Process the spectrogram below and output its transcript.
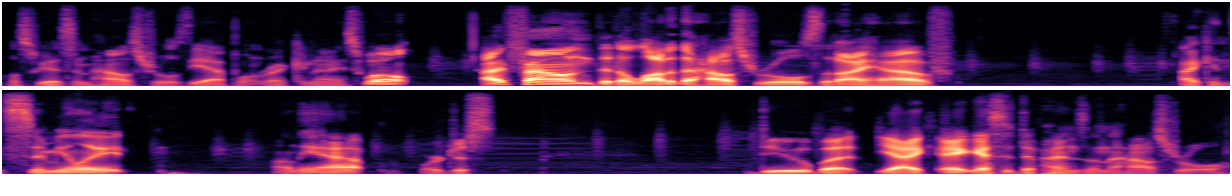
Plus we have some house rules the app won't recognize. Well, I found that a lot of the house rules that I have, I can simulate on the app or just do. But yeah, I, I guess it depends on the house rule.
